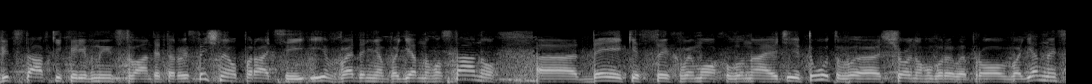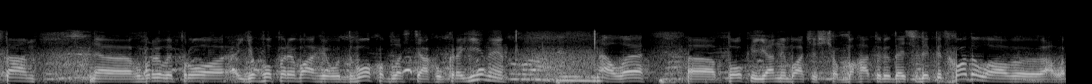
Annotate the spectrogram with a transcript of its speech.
відставки керівництва антитерористичної операції і введення воєнного стану. Деякі з цих вимог лунають і тут. Е, Щойно говорили про воєнний стан, е, говорили про його переваги у двох областях України. Але е, поки я не бачу, щоб багато людей сюди підходило, але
